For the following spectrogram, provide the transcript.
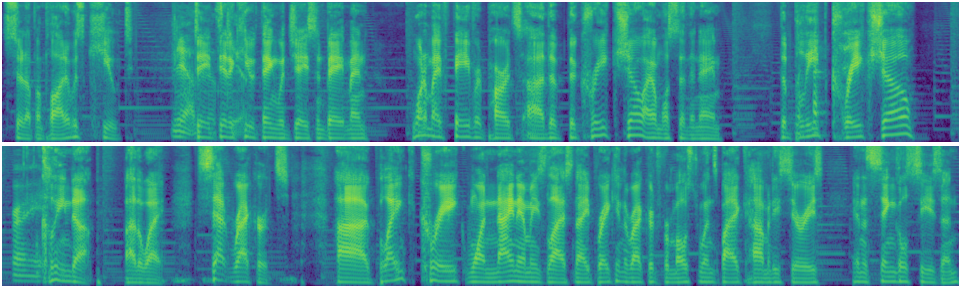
stood up and applauded. It was cute. Yeah, They did a cute. cute thing with Jason Bateman. One of my favorite parts, uh, the the Creek show. I almost said the name. The Bleep Creek show Right. cleaned up, by the way, set records. Uh, Blank Creek won nine Emmys last night, breaking the record for most wins by a comedy series in a single season.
